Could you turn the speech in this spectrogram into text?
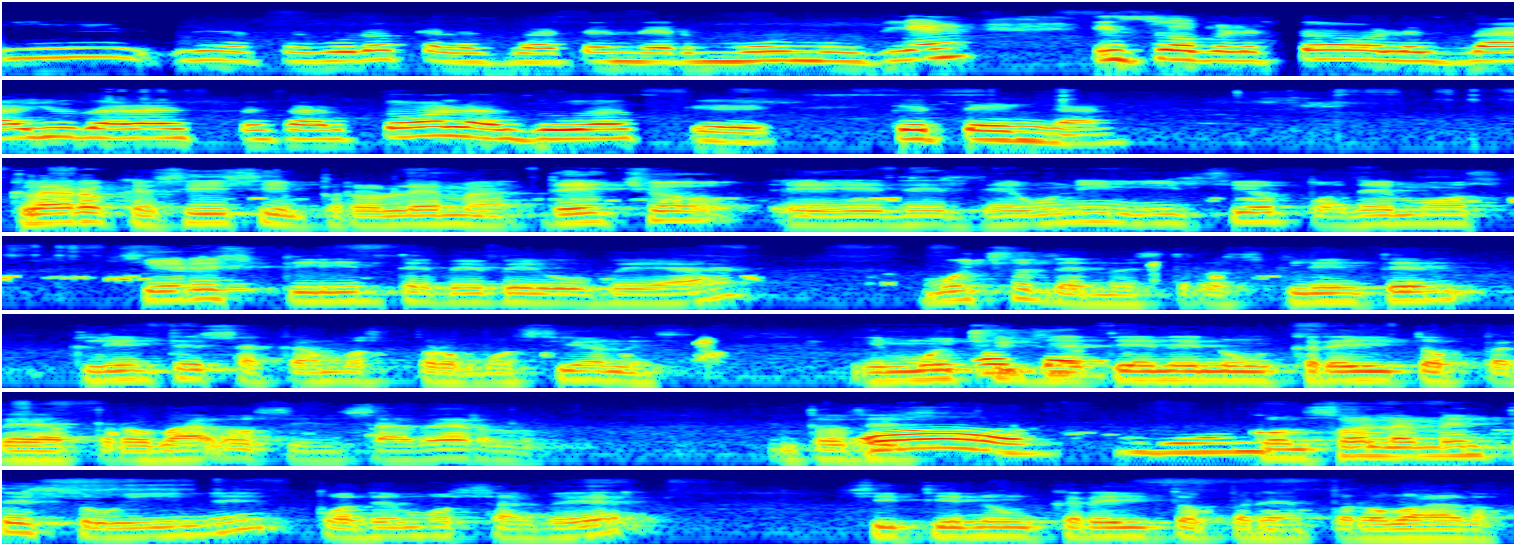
y les aseguro que les va a atender muy muy bien y sobre todo les va a ayudar a despejar todas las dudas que, que tengan. Claro que sí, sin problema. De hecho, eh, desde un inicio podemos, si eres cliente BBVA, muchos de nuestros clientes, clientes sacamos promociones y muchos ya tienen un crédito preaprobado sin saberlo. Entonces, oh, con solamente su INE podemos saber si tiene un crédito preaprobado.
